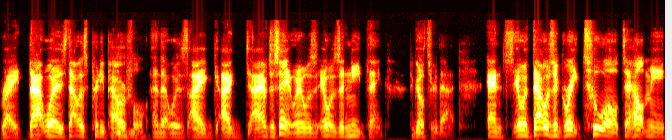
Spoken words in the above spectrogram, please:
right that was that was pretty mm-hmm. powerful and that was i i i have to say it, was it was a neat thing to go through that and it was that was a great tool to help me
